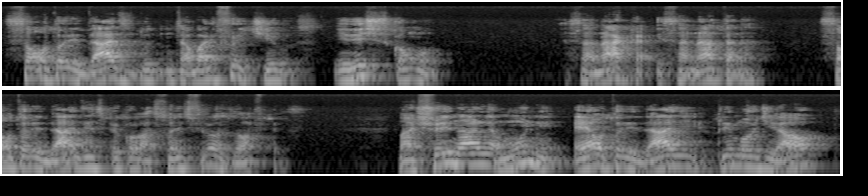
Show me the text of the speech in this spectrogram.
são autoridades do, no trabalho furtivos. E rishis como Sanaka e Sanatana são autoridades em especulações filosóficas. Mas Sri Narada Muni é autoridade primordial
